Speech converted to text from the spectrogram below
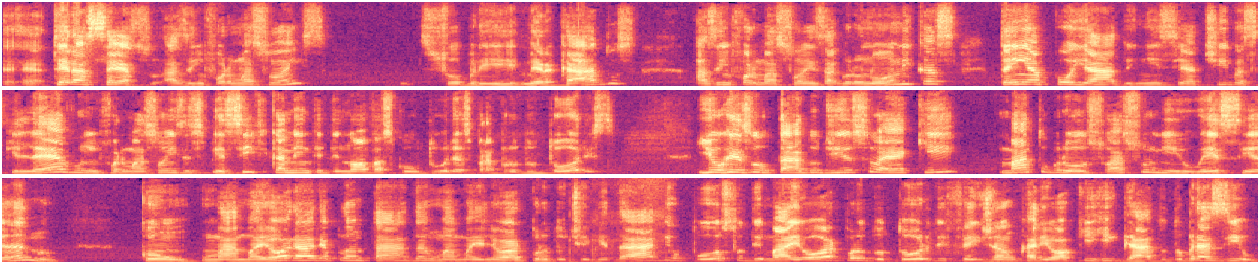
é, ter acesso às informações sobre mercados, as informações agronômicas, tem apoiado iniciativas que levam informações especificamente de novas culturas para produtores, e o resultado disso é que Mato Grosso assumiu esse ano com uma maior área plantada, uma melhor produtividade, o posto de maior produtor de feijão carioca irrigado do Brasil.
